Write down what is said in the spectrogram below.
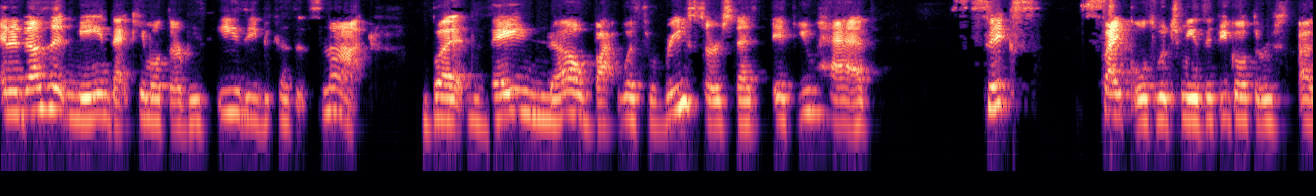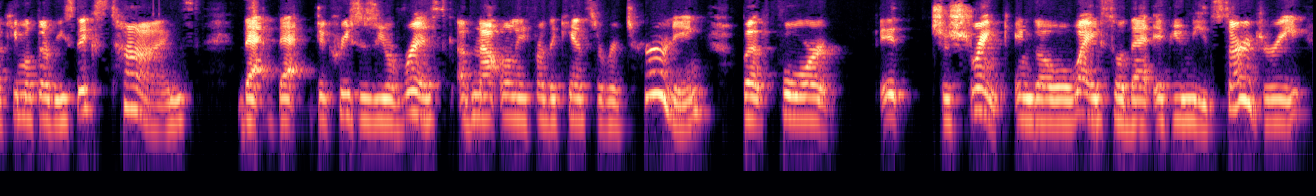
And it doesn't mean that chemotherapy is easy because it's not. But they know by with research that if you have six cycles, which means if you go through uh, chemotherapy six times, that that decreases your risk of not only for the cancer returning, but for it to shrink and go away so that if you need surgery,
